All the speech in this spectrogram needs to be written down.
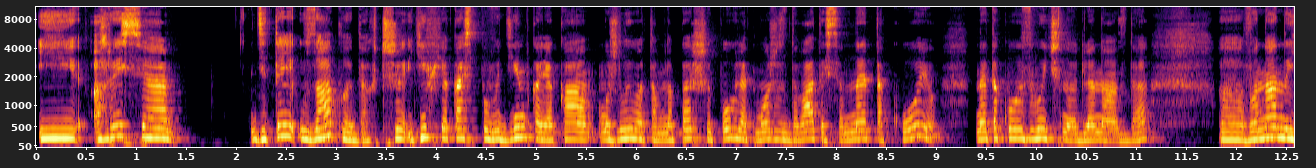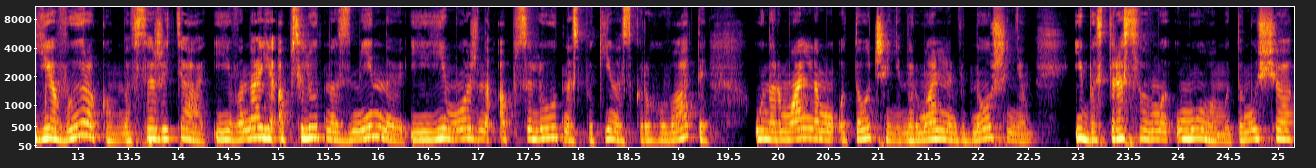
І агресія дітей у закладах, чи їх якась поведінка, яка, можливо, там на перший погляд може здаватися не такою, не такою звичною для нас. Да? Е, вона не є вироком на все життя, і вона є абсолютно змінною, і її можна абсолютно спокійно скоригувати у нормальному оточенні, нормальним відношенням і безстресовими умовами. Тому що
